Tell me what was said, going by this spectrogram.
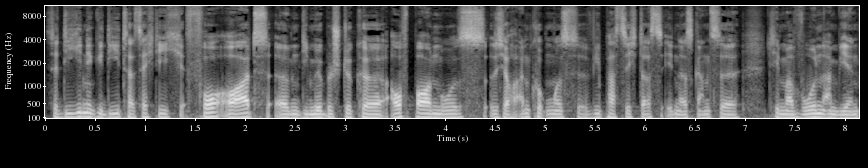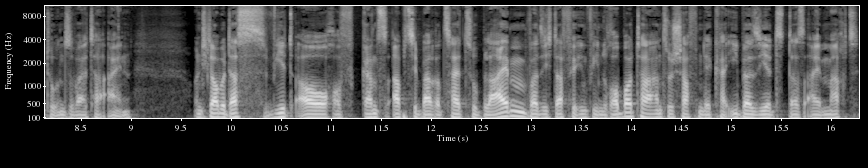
ist ja diejenige, die tatsächlich vor Ort ähm, die Möbelstücke aufbauen muss, sich auch angucken muss, wie passt sich das in das ganze Thema Wohnambiente und so weiter ein. Und ich glaube, das wird auch auf ganz absehbare Zeit so bleiben, weil sich dafür irgendwie einen Roboter anzuschaffen, der KI-basiert das einem macht,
